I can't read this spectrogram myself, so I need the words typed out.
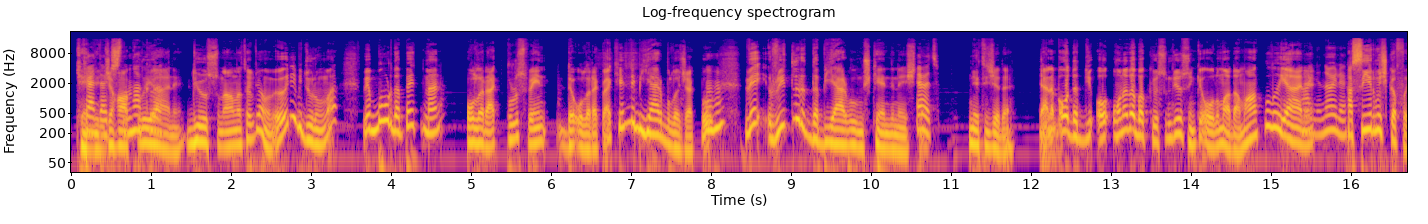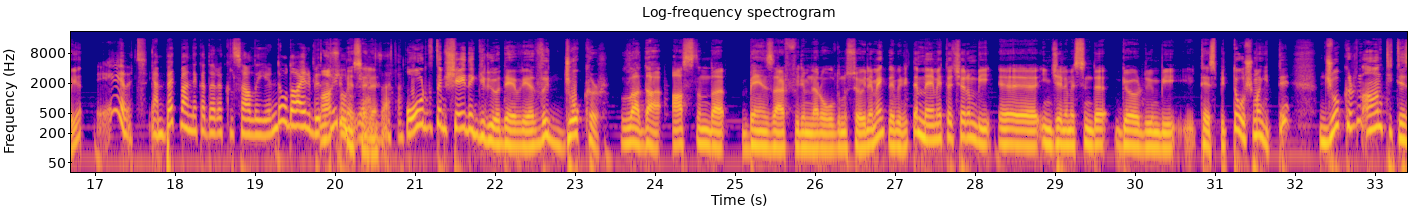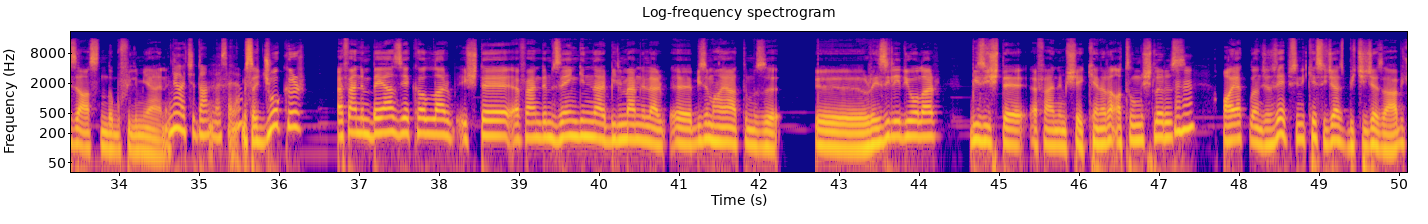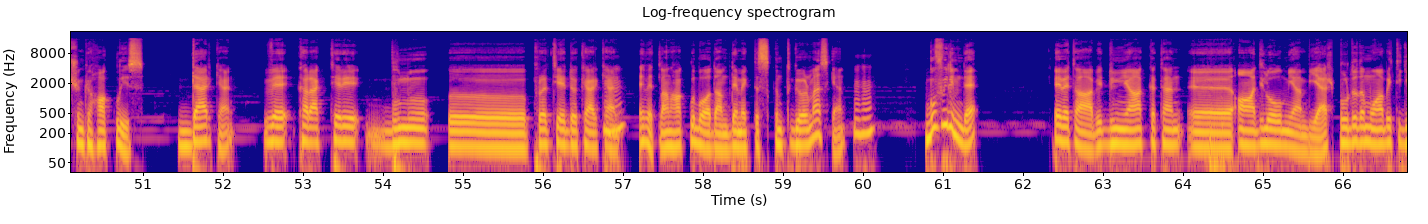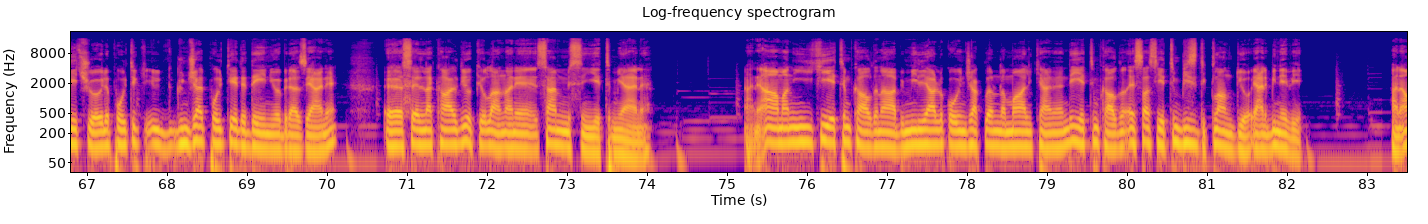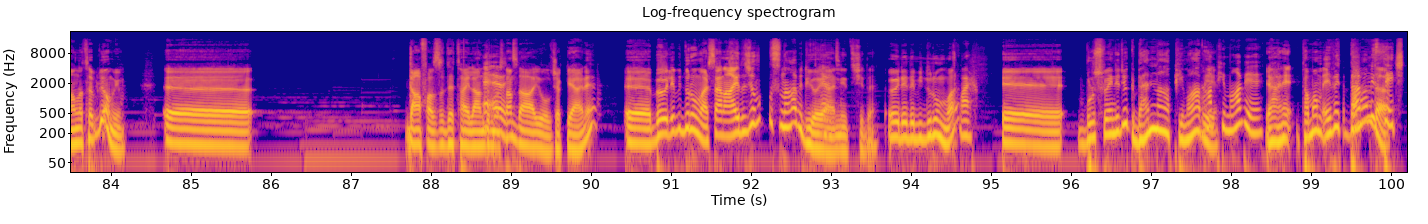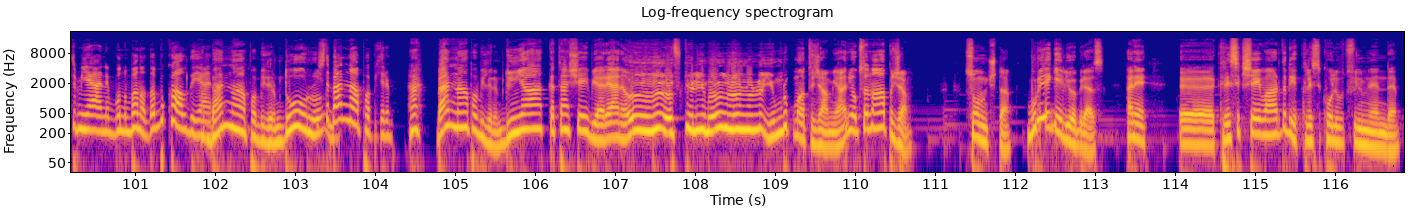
kendince açısından haklı, haklı. yani diyorsun anlatabiliyor muyum? Öyle bir durum var ve burada Batman olarak Bruce Wayne de olarak belki kendine bir yer bulacak bu. Hı hı. Ve Riddler da bir yer bulmuş kendine işte Evet neticede. Yani o da ona da bakıyorsun diyorsun ki oğlum adam haklı yani. aynen öyle. Ha sıyırmış kafayı. E, Evet yani Batman ne kadar akıl sağlığı yerinde o da ayrı bir Ayrı soru mesele. yani zaten. Orada tabii şey de giriyor devreye. The Joker'la da aslında benzer filmler olduğunu söylemekle birlikte Mehmet Açar'ın bir e, incelemesinde gördüğüm bir tespitte hoşuma gitti. Joker'ın antitezi aslında bu film yani. Ne açıdan mesela? Mesela Joker efendim beyaz yakalılar işte efendim zenginler bilmem neler e, bizim hayatımızı e, rezil ediyorlar. Biz işte efendim şey kenara atılmışlarız. Hı hı. Ayaklanacağız hepsini keseceğiz biçeceğiz abi çünkü haklıyız derken ve karakteri bunu e, pratiğe dökerken Hı hı. evet lan haklı bu adam demekte sıkıntı görmezken Hı hı. bu filmde evet abi dünya hakikaten e, adil olmayan bir yer. Burada da muhabbeti geçiyor. Öyle politik güncel politiğe de değiniyor biraz yani. E, Selena Kyle diyor ki ulan hani sen misin yetim yani. Hani aman iyi ki yetim kaldın abi. Milyarlık oyuncaklarında malikanende yetim kaldın. Esas yetim bizdik lan diyor. Yani bir nevi. Hani anlatabiliyor muyum? Eee daha fazla detaylandırmasam Evet. daha iyi olacak yani. Ee, böyle bir durum var. Sen ayrıcalıklısın abi diyor Evet. yani neticede. Öyle de bir durum var. Var. Ee, Bruce Wayne de diyor ki ben ne yapayım abi? Ne yapayım abi? Yani tamam evet Ben tamam mi da seçtim yani bunu bana da bu kaldı yani. ben ne yapabilirim? Doğru. İşte ben ne yapabilirim? Heh, ben ne yapabilirim? Dünya hakikaten şey bir yer yani "Ö, öfkeliyim ö, ö, ö", yumruk mu atacağım yani yoksa ne yapacağım? Sonuçta buraya geliyor biraz. Hani e, klasik şey vardır ya klasik Hollywood filmlerinde.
